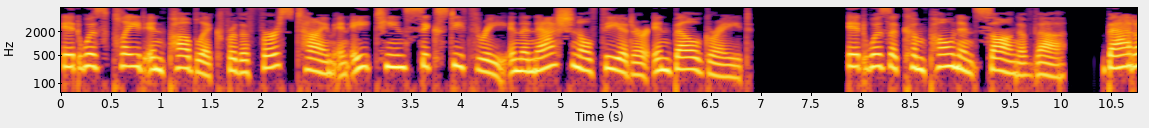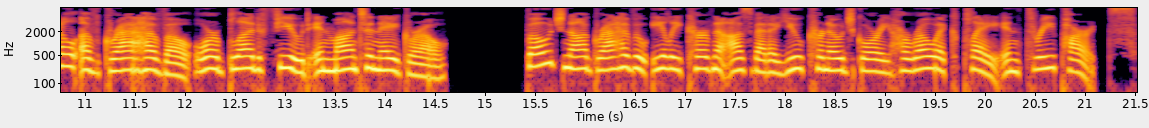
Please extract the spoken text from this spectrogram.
It was played in public for the first time in 1863 in the National Theatre in Belgrade. It was a component song of the Battle of Grahovo or Blood Feud in Montenegro. Boj na Grahovu ili Krvna Osveta u Crnoj Gori heroic play in three parts.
